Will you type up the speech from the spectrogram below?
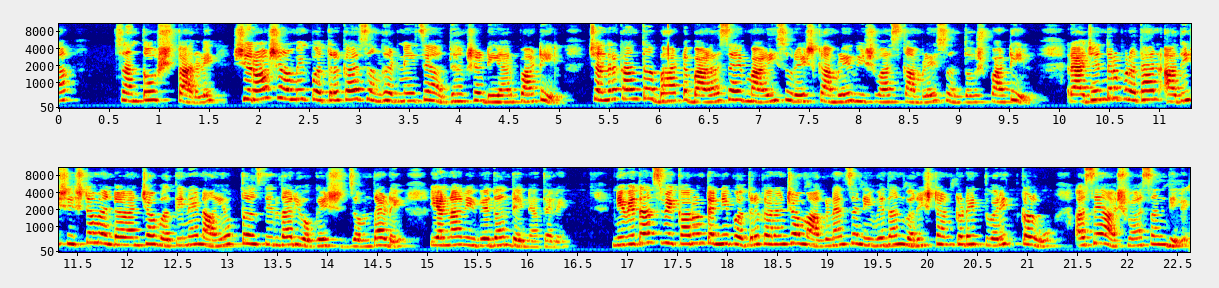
संतोष तारळे शिरोळ श्रमिक पत्रकार संघटनेचे अध्यक्ष डी आर पाटील चंद्रकांत भाट बाळासाहेब माळी सुरेश कांबळे विश्वास कांबळे संतोष पाटील राजेंद्र प्रधान आदी शिष्टमंडळांच्या वतीने नायब तहसीलदार योगेश जमदाडे यांना निवेदन देण्यात आले. निवेदन स्वीकारून त्यांनी पत्रकारांच्या मागण्यांचं निवेदन वरिष्ठांकडे त्वरित कळवू असे आश्वासन दिले.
